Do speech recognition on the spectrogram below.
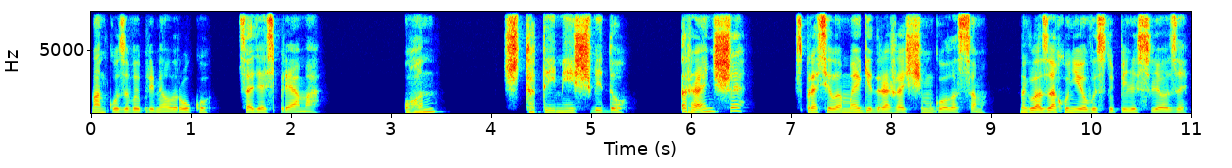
Манкуза выпрямил руку, садясь прямо. «Он? Что ты имеешь в виду? Раньше?» — спросила Мэгги дрожащим голосом. На глазах у нее выступили слезы.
